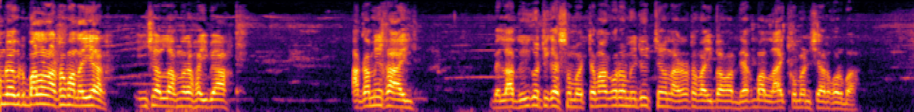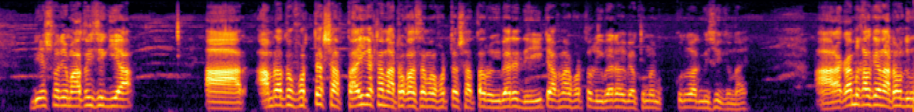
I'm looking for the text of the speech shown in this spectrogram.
আমরা একটু ভালো নাটক বানাই আর। ইনশাল্লাহ আপনারা ভাইবা। আগামী কাল, বেলা দুই কোটিকার সময় টেমা করো মিডিউ চ্যানেল নাটকটা ভাইবা, আমার দেখবা লাইক কমেন্ট শেয়ার করবা। বিশেষ করে মাত হয়েছে গিয়া, আর আমরা তো প্রত্যেক সাপ্তাহিক একটা নাটক আছে, আমরা প্রত্যেক সপ্তাহ রবিবারে দিই, এটা আপনার প্রত্যেক রবিবারে হইবা, কোনো কোনো মিস নাই। আর আগামীকালকে নাটক দিব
